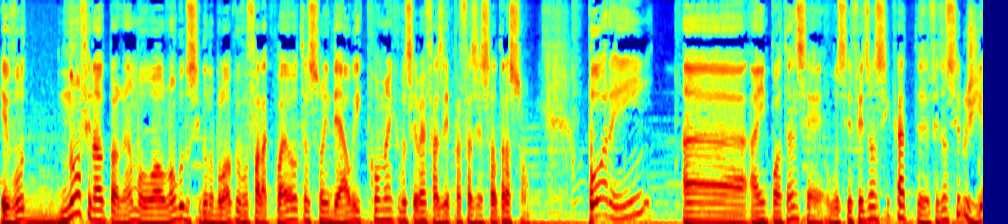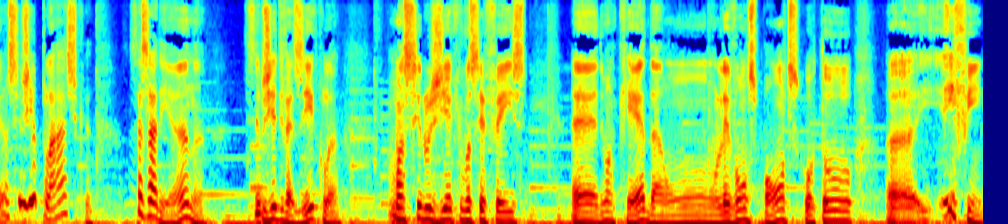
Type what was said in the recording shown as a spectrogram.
Eu vou, no final do programa, ou ao longo do segundo bloco, eu vou falar qual é a ultrassom ideal e como é que você vai fazer para fazer essa ultrassom. Porém, a, a importância é, você fez uma, fez uma cirurgia, uma cirurgia plástica, cesariana, cirurgia de vesícula, uma cirurgia que você fez é, de uma queda, um, levou uns pontos, cortou, uh, enfim,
